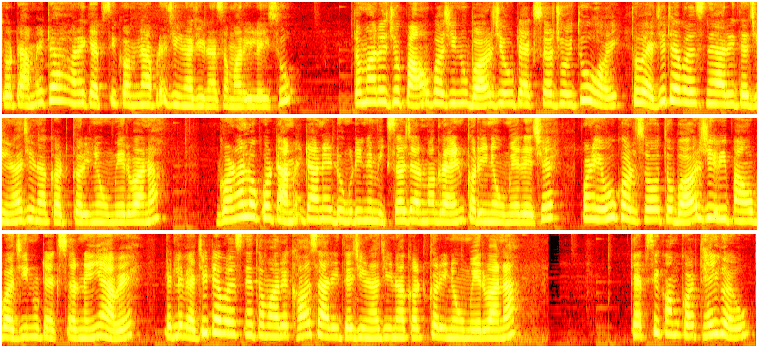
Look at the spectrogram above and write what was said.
તો ટામેટાં અને કેપ્સિકમને આપણે ઝીણા ઝીણા સમારી લઈશું. તમારે જો પાઉંભાજીનું બહાર જેવું ટેક્સચર જોઈતું હોય, તો વેજીટેબલ્સને આ રીતે ઝીણા ઝીણા કટ કરીને ઉમેરવાના. ઘણા લોકો ટામેટાને ડુંગળીને મિક્સર જારમાં ગ્રાઇન્ડ કરીને ઉમેરે છે. પણ એવું કરશો તો બહાર જેવી પાઉંભાજીનું ટેક્સચર નહીં આવે. એટલે વેજીટેબલ્સને તમારે ખાસ આ રીતે ઝીણા ઝીણા કટ કરીને ઉમેરવાના. કેપ્સિકમ કટ થઈ ગયું.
